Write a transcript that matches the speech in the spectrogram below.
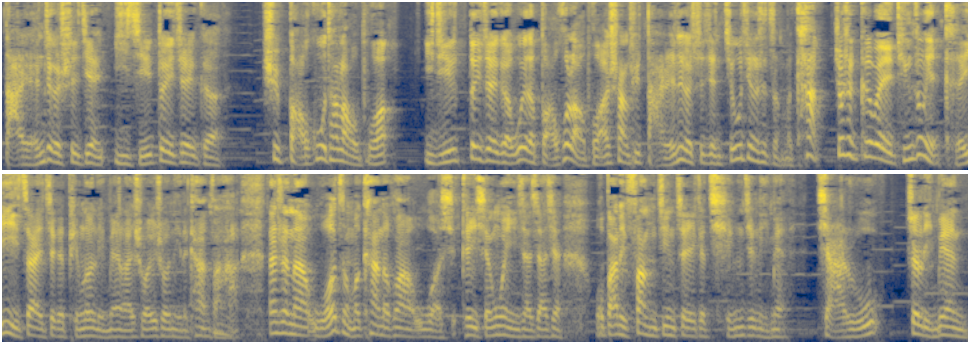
打人这个事件，以及对这个去保护他老婆。以及对这个为了保护老婆而上去打人这个事件究竟是怎么看？就是各位听众也可以在这个评论里面来说一说你的看法哈。但是呢，我怎么看的话，我可以先问一下佳倩，我把你放进这个情景里面，假如这里面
